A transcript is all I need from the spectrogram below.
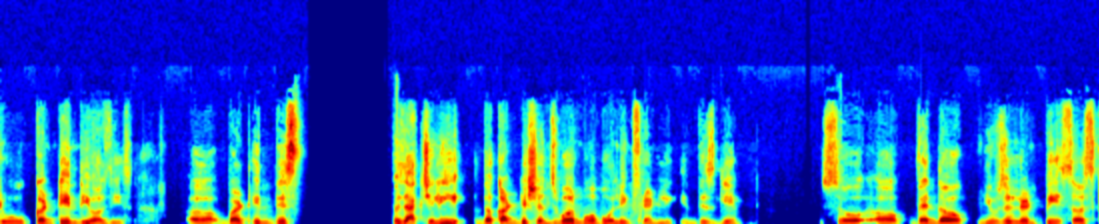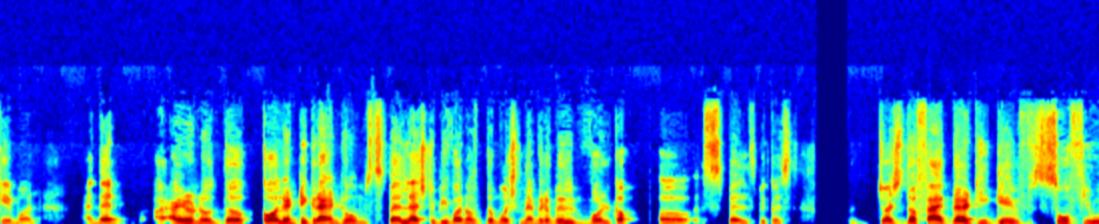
to contain the Aussies. Uh, but in this, was actually the conditions were more bowling friendly in this game. So uh, when the New Zealand Pacers came on, and then I, I, don't know, the Colin de Grandhomme spell has to be one of the most memorable World Cup uh, spells because just the fact that he gave so few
